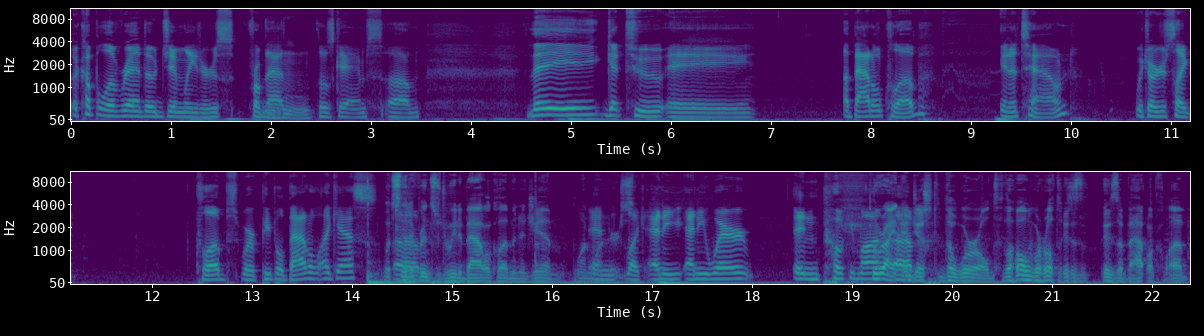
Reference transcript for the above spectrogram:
a couple of rando gym leaders from that those games. Um, they get to a a battle club in a town, which are just like clubs where people battle, I guess. What's the Um, difference between a battle club and a gym? One And wonders. like any anywhere in Pokemon, right, um, and just the world. The whole world is is a battle club.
